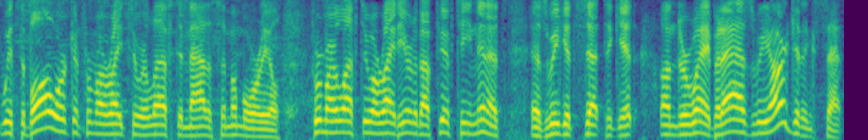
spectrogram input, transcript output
with the ball, working from our right to our left, and Madison Memorial from our left to our right here in about 15 minutes as we get set to get underway. But as we are getting set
